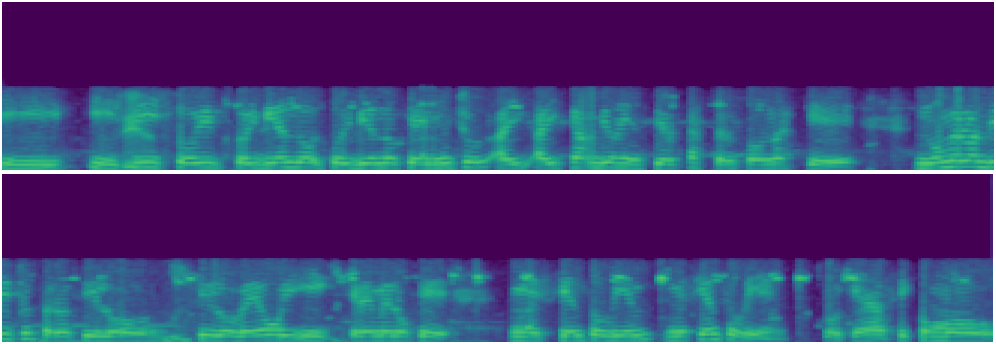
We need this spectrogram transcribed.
Y, y sí, estoy estoy viendo estoy viendo que hay muchos hay hay cambios en ciertas personas que no me lo han dicho, pero sí lo, sí lo veo y créeme lo que me siento bien, me siento bien, porque así como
